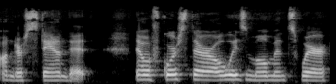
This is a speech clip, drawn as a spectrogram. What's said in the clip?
understand it. Now, of course, there are always moments where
